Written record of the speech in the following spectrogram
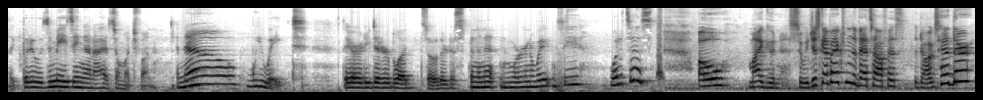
Like, but it was amazing and I had so much fun. And now we wait. They already did her blood, so they're just spinning it and we're gonna wait and see what it says. Oh my goodness. So we just got back from the vet's office. The dogs had their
